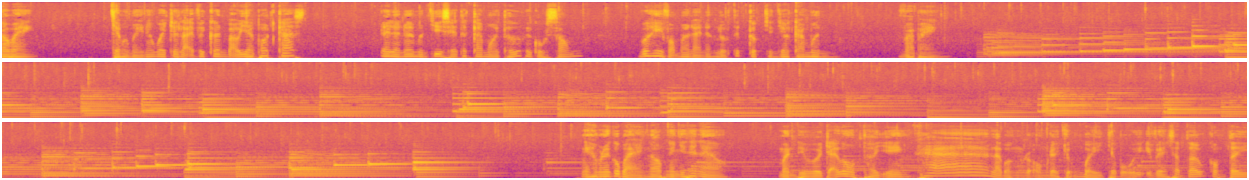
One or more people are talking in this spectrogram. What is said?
Chào bạn, chào mừng bạn đã quay trở lại với kênh Bảo Gia Podcast. Đây là nơi mình chia sẻ tất cả mọi thứ về cuộc sống Với hy vọng mang lại năng lượng tích cực dành cho cả mình Và bạn. Bạn là một ngày như thế nào? Mình thì vừa trải qua một thời gian khá là bận rộn để chuẩn bị cho buổi event sắp tới của công ty.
